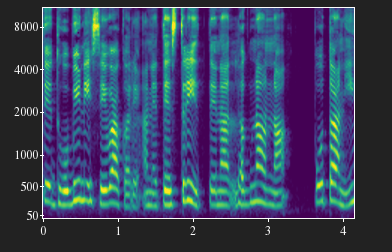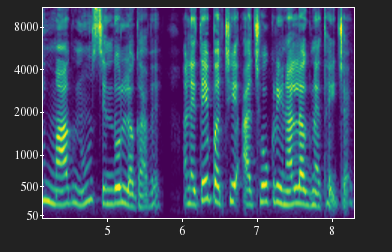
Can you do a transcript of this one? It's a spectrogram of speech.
તે ધોબીની સેવા કરે અને તે સ્ત્રી તેના લગ્નના પોતાની માગનું સિંદૂર લગાવે અને તે પછી આ છોકરીના લગ્ન થઈ જાય.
